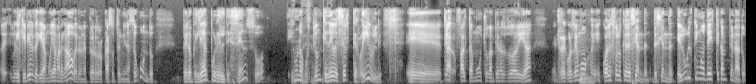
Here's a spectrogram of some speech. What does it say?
eh, el que pierde queda muy amargado, pero en el peor de los casos termina segundo, pero pelear por el descenso es una cuestión que debe ser terrible. Eh, claro, falta mucho campeonato todavía. Recordemos mm. eh, cuáles son los que descienden. Descienden el último de este campeonato.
